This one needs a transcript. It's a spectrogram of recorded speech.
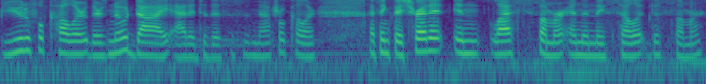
beautiful color. There's no dye added to this. This is natural color. I think they shred it in last summer and then they sell it this summer.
